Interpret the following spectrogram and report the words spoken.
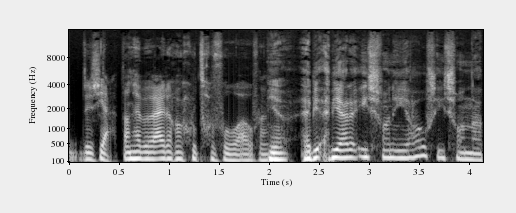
dus ja, dan hebben wij er een goed gevoel over. Ja. Heb, je, heb jij er iets van in je hoofd? Iets van nou,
